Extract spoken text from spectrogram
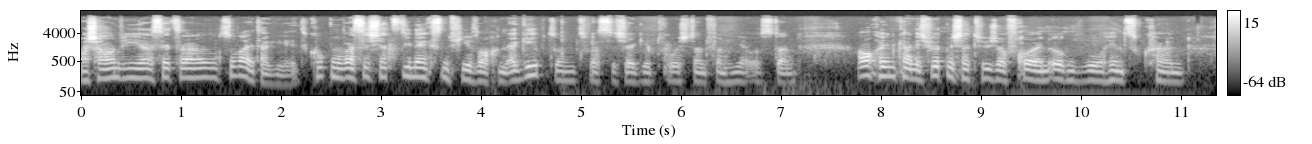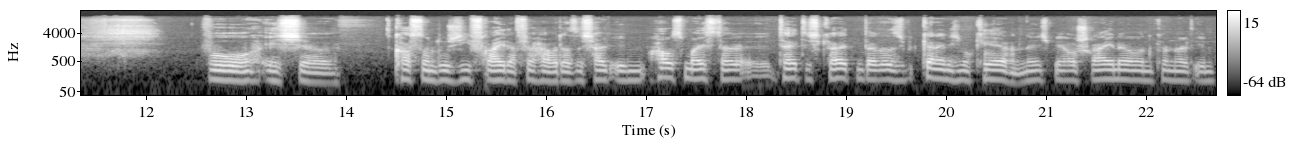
Mal schauen, wie das jetzt noch so weitergeht. Gucken, was sich jetzt die nächsten vier Wochen ergibt und was sich ergibt, wo ich dann von hier aus dann auch hin kann. Ich würde mich natürlich auch freuen, irgendwo hin zu können, wo ich äh, Kosten und Logis frei dafür habe, dass ich halt eben Hausmeistertätigkeiten, also ich kann ja nicht nur kehren, ne? ich bin ja auch Schreiner und kann halt eben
